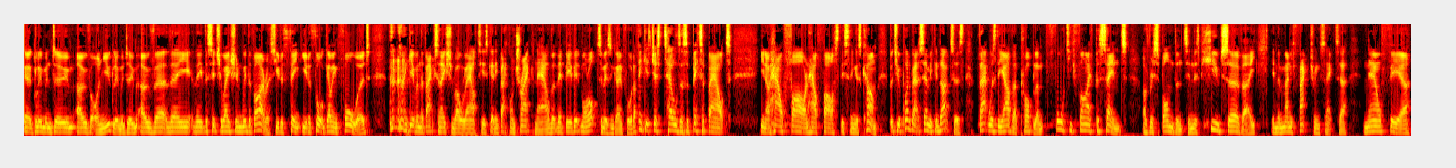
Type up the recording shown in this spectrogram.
uh, gloom and doom over, or new gloom and doom over the, the, the situation with the virus. You'd have think you'd have thought going forward, given the vaccination rollout is getting back on track now, that there'd be a bit more optimism going forward. I think it just tells us a bit about you know how far and how fast this thing has come. But to your point about semiconductors, that was the other problem. Forty-five percent of respondents in this huge survey in the manufacturing sector now fear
